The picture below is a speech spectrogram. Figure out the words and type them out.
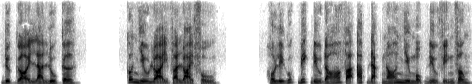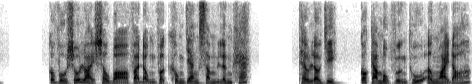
Được gọi là Luker. Có nhiều loại và loài phụ. Hollywood biết điều đó và áp đặt nó như một điều viễn vông. Có vô số loài sâu bọ và động vật không gian xâm lấn khác. Theo logic, có cả một vườn thú ở ngoài đó.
